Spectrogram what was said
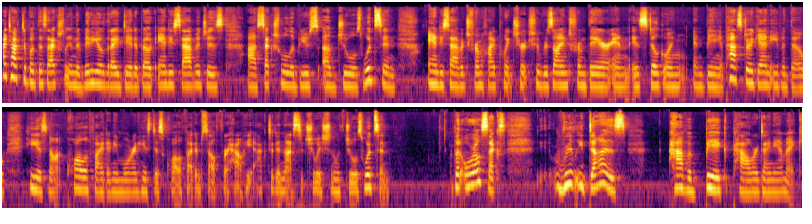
I talked about this actually in the video that I did about Andy Savage's uh, sexual abuse of Jules Woodson. Andy Savage from High Point Church, who resigned from there and is still going and being a pastor again, even though he is not qualified anymore and he's disqualified himself for how he acted in that situation with Jules Woodson. But oral sex really does have a big power dynamic.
